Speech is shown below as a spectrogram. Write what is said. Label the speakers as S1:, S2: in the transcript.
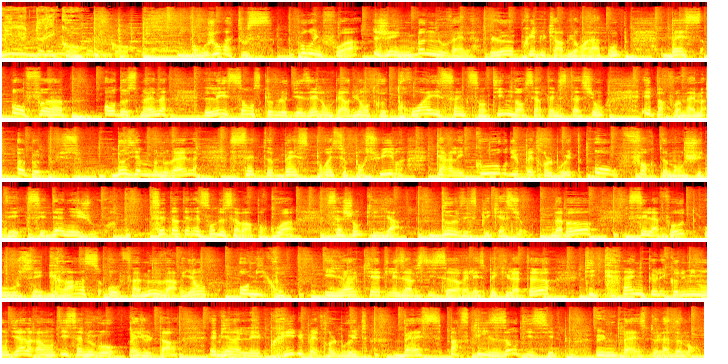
S1: minute de l'écho.
S2: Bonjour à tous. Pour une fois, j'ai une bonne nouvelle. Le prix du carburant à la pompe baisse enfin un peu. En deux semaines, l'essence comme le diesel ont perdu entre 3 et 5 centimes dans certaines stations et parfois même un peu plus. Deuxième bonne nouvelle, cette baisse pourrait se poursuivre car les cours du pétrole brut ont fortement chuté ces derniers jours. C'est intéressant de savoir pourquoi, sachant qu'il y a explications. D'abord, c'est la faute ou c'est grâce au fameux variant Omicron. Il inquiète les investisseurs et les spéculateurs qui craignent que l'économie mondiale ralentisse à nouveau. Résultat, eh bien, les prix du pétrole brut baissent parce qu'ils anticipent une baisse de la demande.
